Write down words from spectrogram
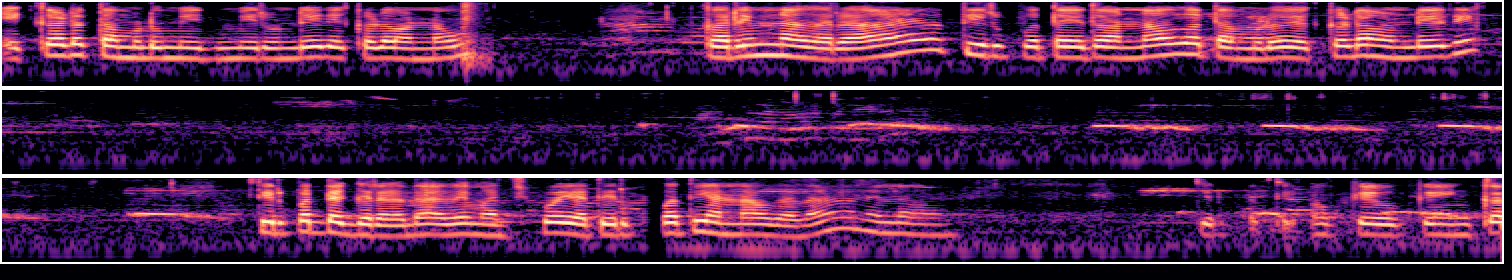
ఎక్కడ తమ్ముడు? మీ మీరు ఉండేది ఎక్కడ అన్నావు? కరీంనగరా తిరుపతి ఏదో అన్నావుగా తమ్ముడు. ఎక్కడ ఉండేది? తిరుపతి దగ్గర కదా? అదే మర్చిపోయా. తిరుపతి అన్నావు కదా? నేను తిరుపతి. ఓకే ఓకే. ఇంకా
